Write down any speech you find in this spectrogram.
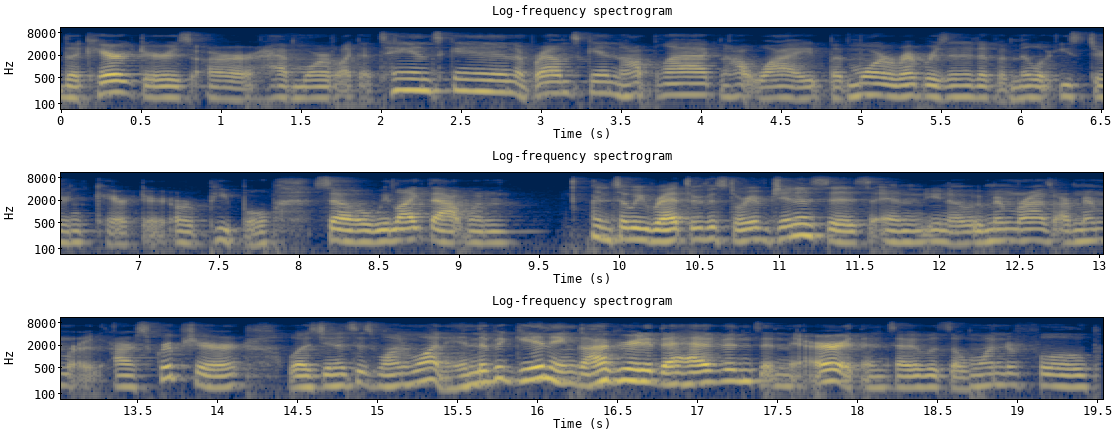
The characters are have more of like a tan skin, a brown skin, not black, not white, but more representative of Middle Eastern character or people. So we like that one and so we read through the story of Genesis and you know we memorized our memor- our scripture was Genesis 1 1 in the beginning God created the heavens and the earth. And so it was a wonderful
